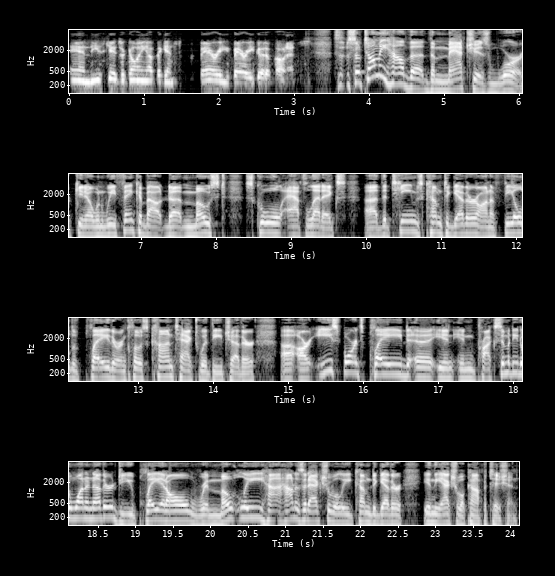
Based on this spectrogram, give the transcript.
and these kids are going up against very, very good opponents. So, so, tell me how the, the matches work. You know, when we think about uh, most school athletics, uh, the teams come together on a field of play. They're in close contact with each other. Uh, are esports played uh, in, in proximity to one another? Do you play it all remotely? How, how does it actually come together in the actual competition?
